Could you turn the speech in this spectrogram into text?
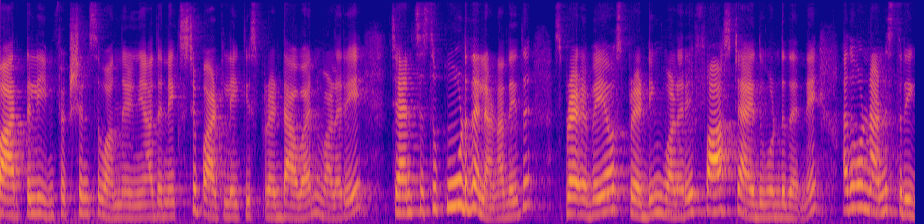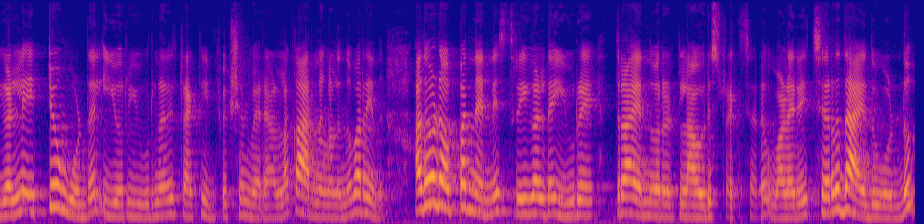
പാർട്ടിൽ ഇൻഫെക്ഷൻസ് വന്നു കഴിഞ്ഞാൽ അത് നെക്സ്റ്റ് പാർട്ടിലേക്ക് സ്പ്രെഡ് ആവാൻ വളരെ ചാൻസസ് കൂടുതലാണ്. അതായത് വേ ഓഫ് സ്പ്രെഡിങ് വളരെ ഫാസ്റ്റ് ആയതുകൊണ്ട് തന്നെ അതുകൊണ്ടാണ് സ്ത്രീകളിൽ ഏറ്റവും കൂടുതൽ ഈ ഒരു യൂറിനറി ട്രാക്ട് ഇൻഫെക്ഷൻ വരാനുള്ള കാരണങ്ങൾ എന്ന് പറയുന്നത്. അതോടൊപ്പം തന്നെ സ്ത്രീകളുടെ യുറേത്ര എന്ന് പറഞ്ഞിട്ടുള്ള ആ ഒരു സ്ട്രക്ചർ വളരെ ചെറുതായതുകൊണ്ടും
